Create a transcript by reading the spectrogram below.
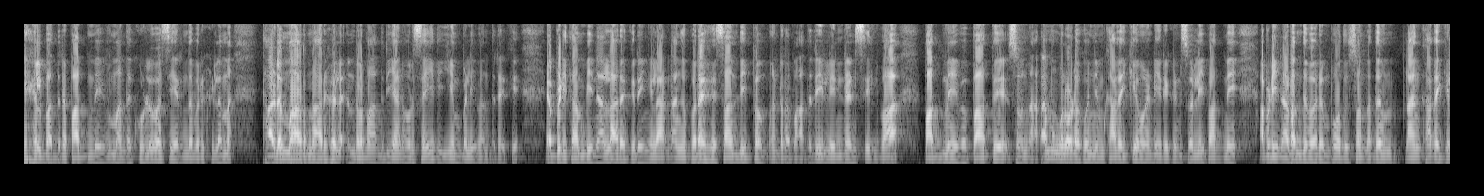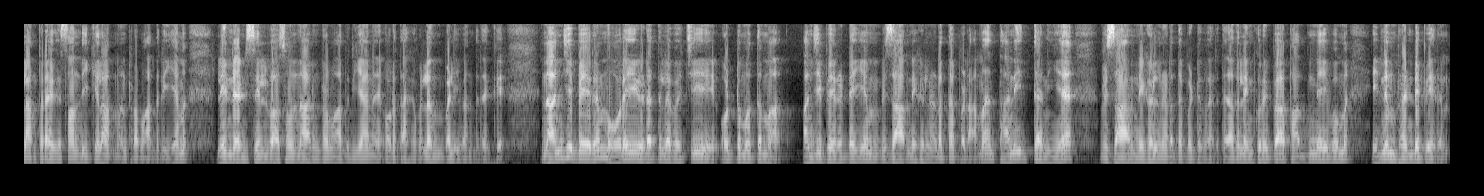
கெஹல்பத்ர பத்மேவும் அந்த குழுவை சேர்ந்தவர்களும் தடுமாறினார்கள் என்ற மாதிரியான ஒரு செய்தியும் வெளிவந்திருக்கு. எப்படி தம்பி நல்லா இருக்கிறீங்களா? நாங்க பிறகு சந்திப்போம் என்ற மாதிரி லிண்டன் சில்வா பத்மேவை பார்த்து சொன்னாராம் உங்களோட கொஞ்சம் கதைக்க வேண்டியிருக்குன்னு சொல்லி பத்மே அப்படி நடந்து வரும்போது சொன்னதும் நாங்க கதைக்கலாம் பிறகு சந்திக்கலாம் என்ற மாதிரியும் லிண்டன் சில்வா சொன்னார்ன்ற மாதிரியான ஒரு தகவலும் வெளிவந்திருக்கு. இந்த அஞ்சு பேரும் ஒரே இடத்துல வச்சு ஒட்டுமொத்தமா அஞ்சு பேர்கிட்டையும் விசாரணைகள் நடத்தப்படாம தனித்தனிய விசாரணைகள் நடத்தப்பட்டு வருது. அதுலயும் குறிப்பா பத்மேவும் இன்னும் ரெண்டு பேரும்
